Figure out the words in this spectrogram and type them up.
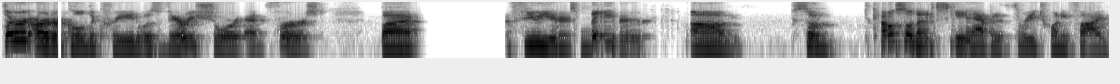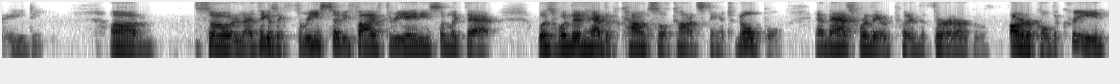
third article of the Creed was very short at first, but a few years later, um, so Council of Nicaea happened at 325 AD. Um, so I think it's like 375, 380, something like that, was when they'd have the Council of Constantinople. And that's where they would put in the third article, the Creed.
